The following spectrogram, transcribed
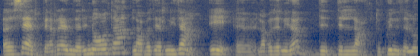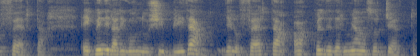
eh, serve a rendere nota la paternità, e, eh, la paternità de- dell'atto, quindi dell'offerta, e quindi la riconducibilità dell'offerta a quel determinato soggetto,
